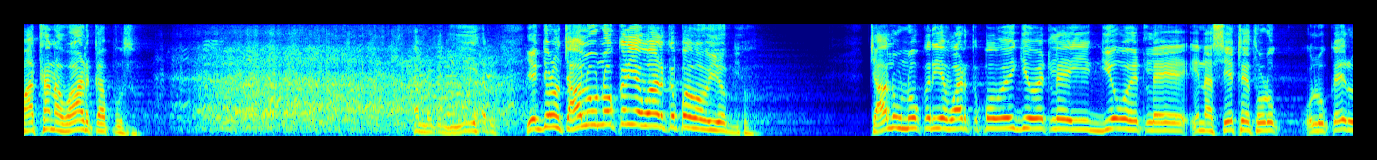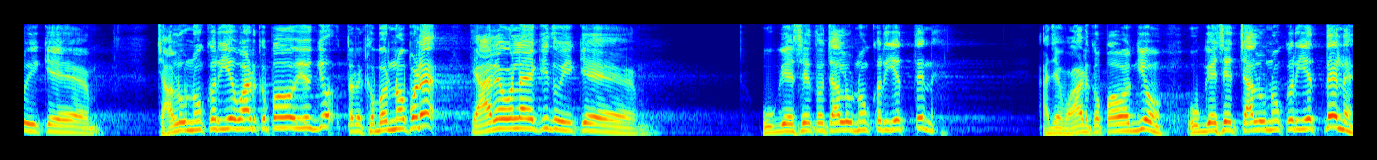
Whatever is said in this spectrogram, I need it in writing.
માથાના વાળ કાપું છું. એક જણો ચાલુ નોકરીએ વાળ કપાવવા વયો ગયો. ચાલુ નોકરીએ વાળ કપાવવા ગયો એટલે એ ગયો એટલે એના શેઠે થોડુંક ઓલું કર્યું કે, ચાલુ નોકરીએ વાળ કપાવવા ગયો? તને ખબર ન પડે? ત્યારે ઓલાએ કીધું કે, ઉગે છે તો ચાલુ નોકરીએ જ તે ને. આજે વાળ કપાવા ગયો, ઉગે છે, ચાલુ નોકરી જ તે ને.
